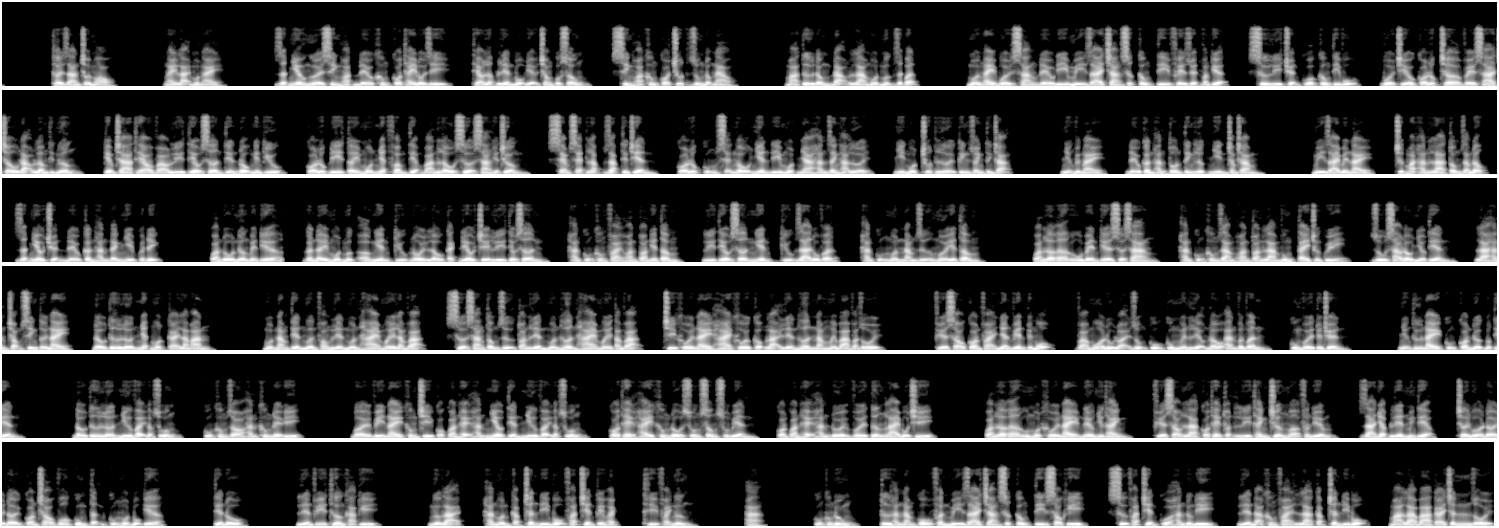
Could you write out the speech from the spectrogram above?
Thời gian trôi mau, ngày lại một ngày. Rất nhiều người sinh hoạt đều không có thay đổi gì, theo lớp liền bộ địa trong cuộc sống, sinh hoạt không có chút rung động nào. Mà từ đồng đạo là một mực rất bận. Mỗi ngày buổi sáng đều đi mỹ giai trang sức công ty phê duyệt văn kiện, xử lý chuyện của công ty vụ. Buổi chiều có lúc trở về xa châu đạo lâm thịt nướng, kiểm tra theo vào lý tiểu sơn tiến độ nghiên cứu, có lúc đi tây môn nhất phẩm tiệm bán lẩu sửa sang hiện trường, xem xét lắp ráp tiến triển, có lúc cũng sẽ ngẫu nhiên đi một nhà hắn danh hạ lưới, nhìn một chút lưới kinh doanh tình trạng. Những việc này đều cần hắn tốn tinh lực nhìn chằm chằm mỹ giai bên này, trước mắt hắn là tổng giám đốc, rất nhiều chuyện đều cần hắn đánh nhịp quyết định. Quán đồ nướng bên kia, gần đây một mực ở nghiên cứu nổi lẩu cách điều chế lý tiểu sơn, hắn cũng không phải hoàn toàn yên tâm, lý tiểu sơn nghiên cứu ra đồ vật, hắn cũng muốn nắm giữ mới yên tâm. Quán lu bên kia sửa sang, hắn cũng không dám hoàn toàn làm vùng tay trường quỹ, dù sao đầu nhiều tiền, là hắn trọng sinh tới nay, đầu tư lớn nhất một cái làm ăn. Một năm tiền mướn phòng liền muốn hai mươi lăm vạn, sửa sang tổng dự toán liền muốn hơn hai mươi tám vạn, chỉ khối này hai khối cộng lại liền hơn năm mươi ba vạn rồi. Phía sau còn phải nhân viên tuyển mộ, và mua đủ loại dụng cụ cùng nguyên liệu nấu ăn vân vân cùng với tuyên truyền. Những thứ này cũng còn được đốt tiền. Đầu tư lớn như vậy đập xuống, cũng không do hắn không để ý. Bởi vì này không chỉ có quan hệ hắn nhiều tiền như vậy đập xuống, có thể hay không đổ xuống sông xuống biển, còn quan hệ hắn đối với tương lai bố trí. Quán lu một khối này nếu như thành, phía sau là có thể thuận lý thành trương mở phân điếm, gia nhập liên minh tiệm, chơi đùa đời đời con cháu vô cùng tận cũng một bộ kia. Tiền đồ. Liền phi thường khả kỳ. Ngược lại, hắn muốn cặp chân đi bộ phát triển kế hoạch, thì phải ngừng. A. Cũng không đúng, từ hắn nắm cổ phần mỹ giai trang sức công ty sau khi, sự phát triển của hắn đường đi liền đã không phải là cặp chân đi bộ, mà là ba cái chân rồi.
